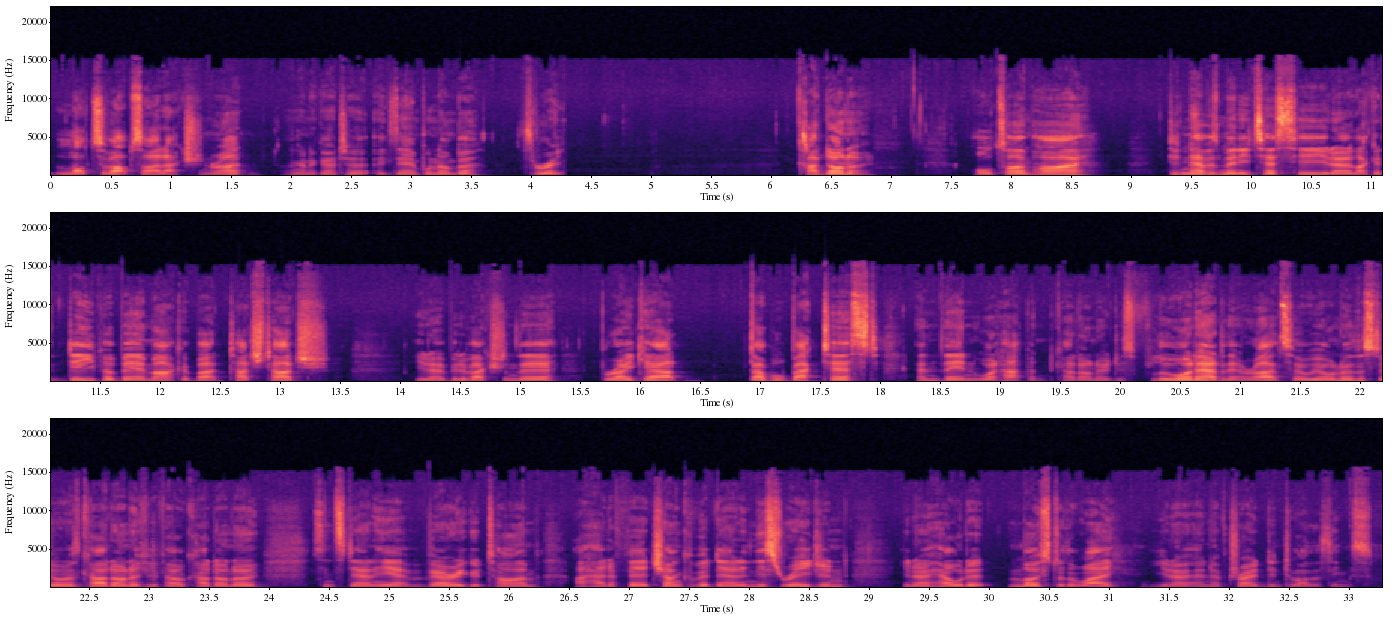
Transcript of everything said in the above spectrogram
lots of upside action, right? I'm going to go to example number three. Cardano, all time high. Didn't have as many tests here, you know, like a deeper bear market, but touch, touch, you know, a bit of action there. Breakout, double back test, and then what happened? Cardano just flew on out of there, right? So we all know the story with Cardano. If you've held Cardano, since down here, very good time. I had a fair chunk of it down in this region, you know, held it most of the way, you know, and have traded into other things.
